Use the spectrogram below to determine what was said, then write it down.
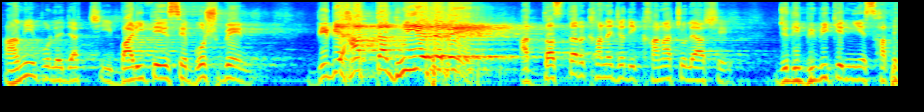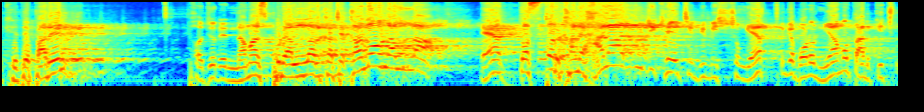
আমি বলে যাচ্ছি, বাড়িতে এসে বসবেন, বিবি হাতটা ধুইয়ে দেবে। আর দাস্তারখানে যদি খানা চলে আসে, যদি বিবিকে নিয়ে সাথে খেতে পারে, ফজরের নামাজ পড়ে আল্লাহর কাছে কানুন আল্লাহ। এক দস্তরখানে হালাল রুজি খেয়েছি বিবির সঙ্গে, এর থেকে বড় নিয়ামত আর কিছু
